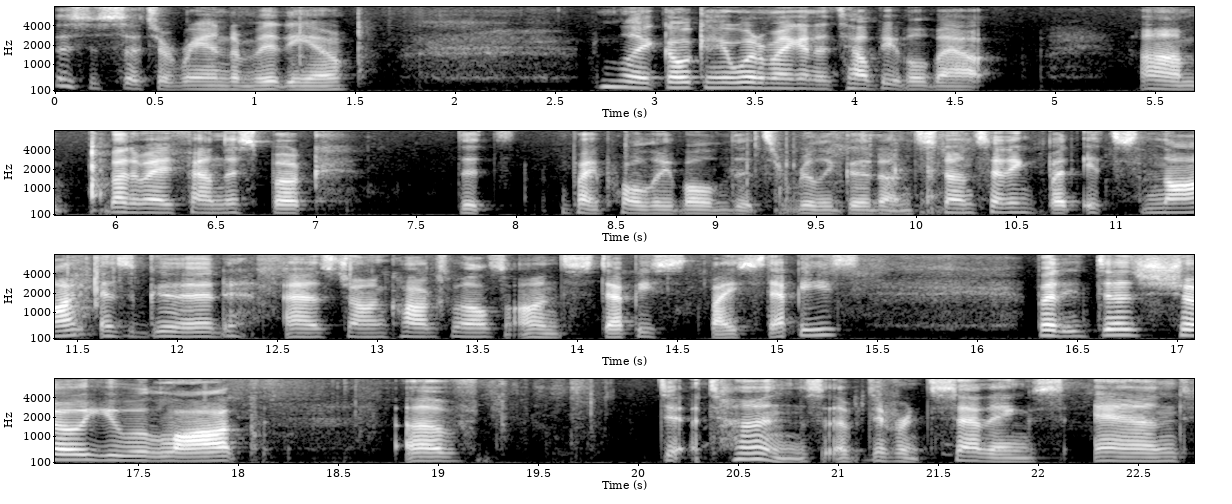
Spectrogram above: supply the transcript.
This is such a random video. I'm like, okay, what am I going to tell people about? Um, by the way, I found this book that's by Paul Liebold that's really good on stone setting, but it's not as good as John Cogswell's on Steppies by Steppies. But it does show you a lot of tons of different settings. And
